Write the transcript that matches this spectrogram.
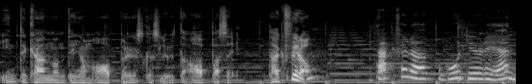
inte kan någonting om apor ska sluta apa sig. Tack för idag! Tack för idag och god jul igen!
